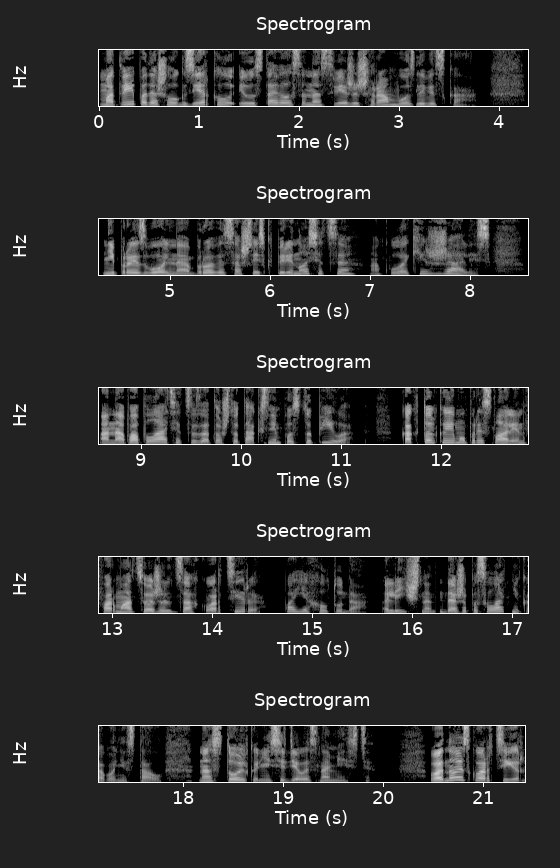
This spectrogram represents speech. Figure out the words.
Матвей подошел к зеркалу и уставился на свежий шрам возле виска. Непроизвольно брови сошлись к переносице, а кулаки сжались. Она поплатится за то, что так с ним поступила. Как только ему прислали информацию о жильцах квартиры, поехал туда. Лично, даже посылать никого не стал. Настолько не сиделось на месте. В одной из квартир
